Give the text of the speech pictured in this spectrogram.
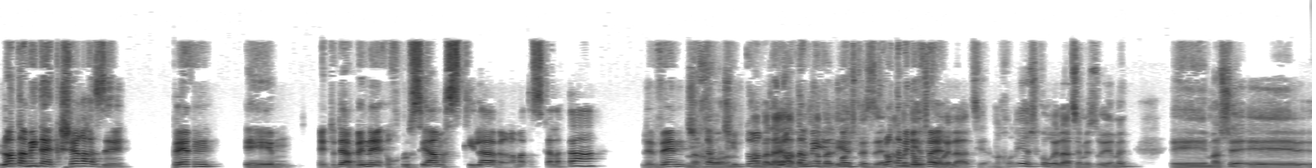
לא תמיד ההקשר הזה בין, אמ, אתה יודע, בין אוכלוסייה משכילה ורמת השכלתה, לבין נכון, שיטת השלטון, אבל, זה לא אבל, תמיד, אבל יש לזה, לא אבל תמיד יש עובד. קורלציה, נכון, יש קורלציה מסוימת, אה, מה ש, אה,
